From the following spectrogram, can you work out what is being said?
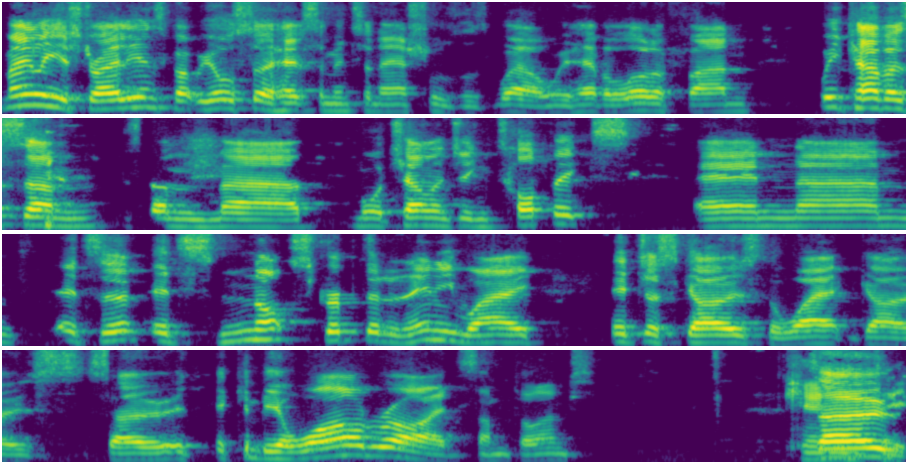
mainly Australians, but we also have some internationals as well. We have a lot of fun. We cover some some uh, more challenging topics, and um, it's a, it's not scripted in any way. It just goes the way it goes. So it, it can be a wild ride sometimes. Can So- you-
